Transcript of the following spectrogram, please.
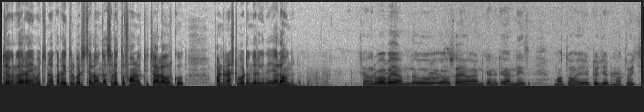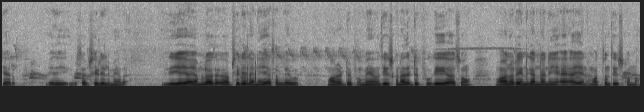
జగన్ గారి హయాం వచ్చినాక రైతుల పరిస్థితి ఎలా ఉంది? అసలు తుఫాన్ వచ్చి చాలా వరకు పంట నష్టపోవడం జరిగింది. ఎలా ఉందంటారు? చంద్రబాబు హయాంలో వ్యవసాయానికంటే అన్ని మొత్తం ఏ టు జెడ్ మొత్తం ఇచ్చారు. ఇది సబ్సిడీల మీద. ఈ హయాంలో సబ్సిడీలు అనేవి అసలు లేవు. మామూలు డ్రిప్ మేము తీసుకున్నది డ్రిప్కి కోసం మామూలు రెయిన్ గన్ అని అవన్నీ మొత్తం తీసుకున్నాం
